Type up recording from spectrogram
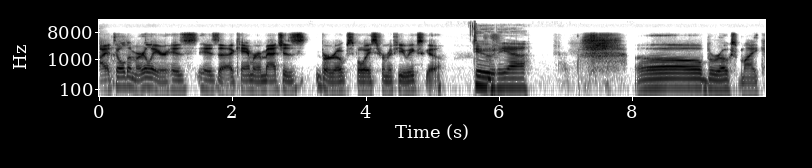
I told him earlier his his uh, camera matches Baroque's voice from a few weeks ago. Dude, yeah. Oh, Baroque's mic.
